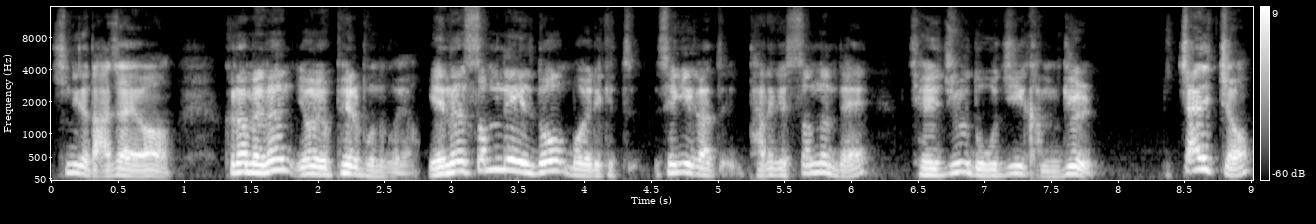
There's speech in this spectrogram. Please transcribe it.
순위가 낮아요. 그러면은 요 옆에를 보는 거예요. 얘는 썸네일도 뭐 이렇게 세 개가 다르게 썼는데 제주 노지 감귤 짧죠.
